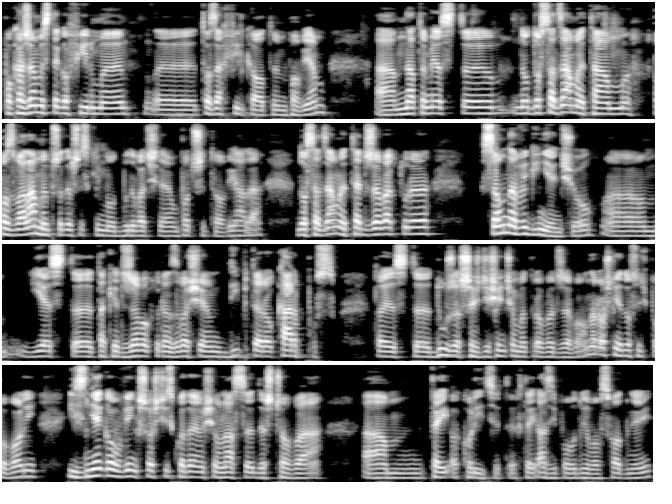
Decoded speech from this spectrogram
Pokażemy z tego filmy, to za chwilkę o tym powiem. Natomiast no, dosadzamy tam, pozwalamy przede wszystkim odbudować się podszytowi, ale dosadzamy te drzewa, które są na wyginięciu. Jest e, takie drzewo, które nazywa się Dipterocarpus. To jest e, duże 60-metrowe drzewo. Ono rośnie dosyć powoli i z niego w większości składają się lasy deszczowe tej okolicy, tej Azji Południowo-Wschodniej.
